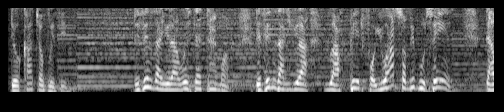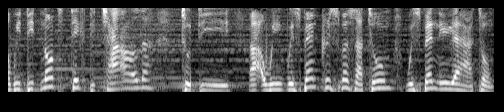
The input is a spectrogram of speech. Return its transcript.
They will catch up with you. The things that you have wasted time on, the things that you, are, you have paid for. You had some people saying that we did not take the child to the, uh, we, we spent Christmas at home, we spent New Year at home,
